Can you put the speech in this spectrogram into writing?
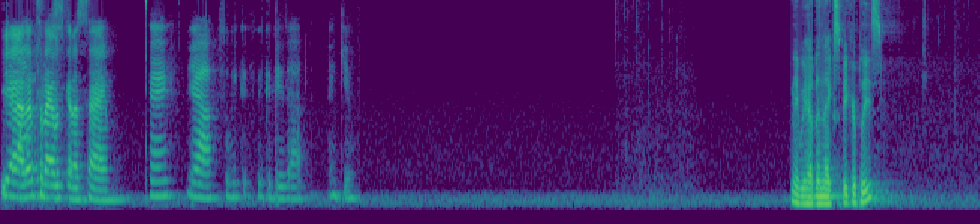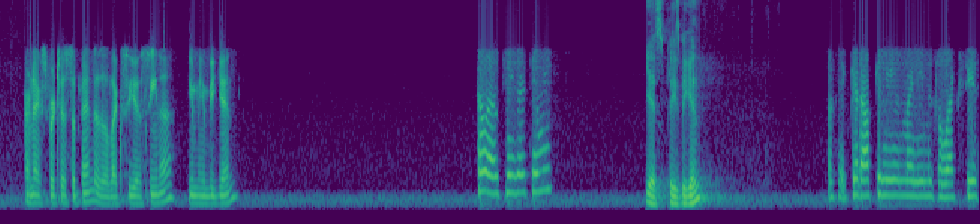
Yeah, that's what I was gonna say. Okay, yeah, so we could, we could do that. Thank you. May we have the next speaker, please? Our next participant is Alexia Sina. You may begin. Hello, can you guys hear me? Yes, please begin. Okay, good afternoon. My name is Alexia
